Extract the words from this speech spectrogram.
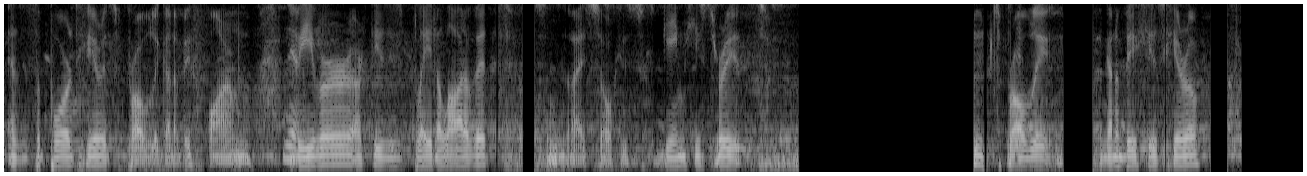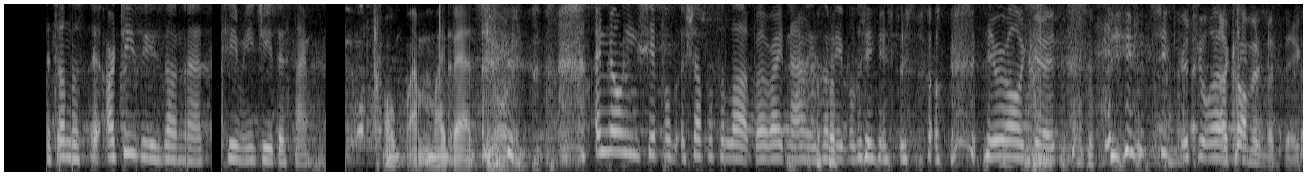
as a support here. It's probably gonna be farm. Yeah. Weaver, Arteezy played a lot of it. Since I saw his game history, it's it's probably gonna be his hero. It's on the Arteezy is on uh, Team EG this time. Oh, my bad. Sorry. I know he shuffles, shuffles a lot, but right now he's on Evil Geniuses, so you're all good. Team Secret will A have common mistake.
